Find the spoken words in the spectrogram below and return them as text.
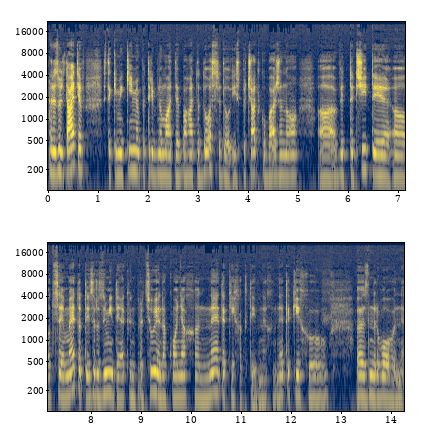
Результатів з такими кіньми потрібно мати багато досвіду, і спочатку бажано е, відточити цей метод і зрозуміти, як він працює на конях не таких активних, не таких знервованих.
